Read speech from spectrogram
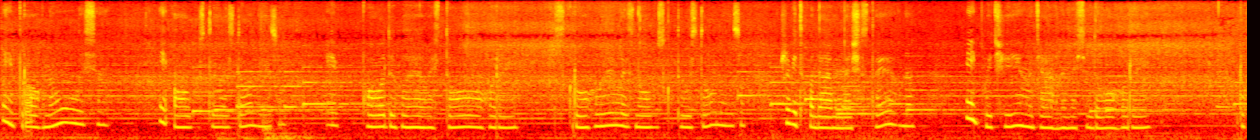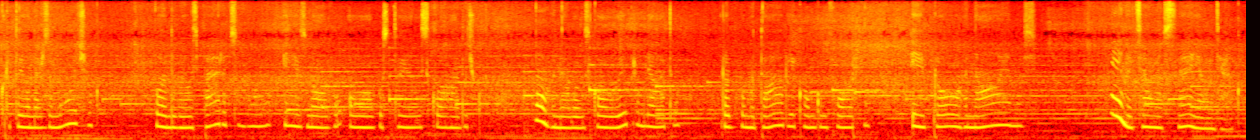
І прогнулися, і опустились донизу, і подивились догори, скруглились, знову скотились донизу, вже відкладаємо наші стегна і плечима тягнемося догори. Прокрутили наш замочок, подивились перед собою і знову опустили складочку. Ноги не обов'язково випрямляти. Робимо так, як вам комфортно. І прогинаємось. І на цьому все. Я вам дякую.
